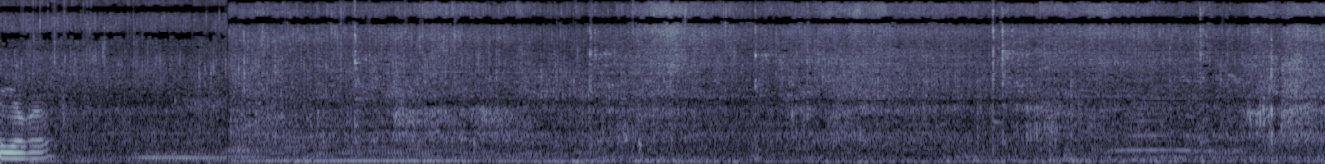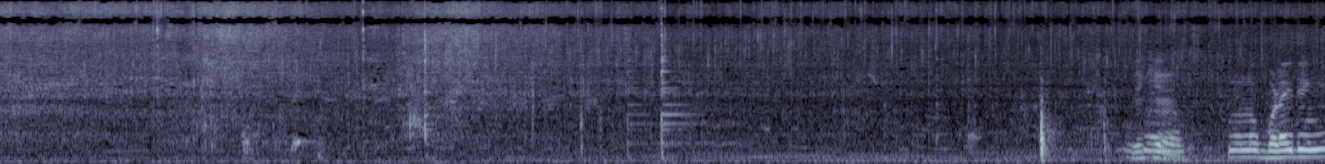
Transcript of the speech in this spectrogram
सही होगा देखिए। हम लोग बढ़ाई देंगे।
